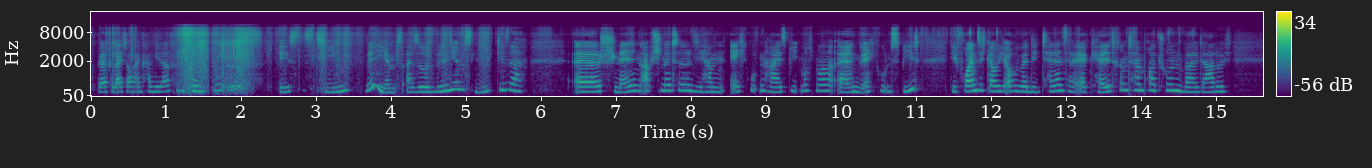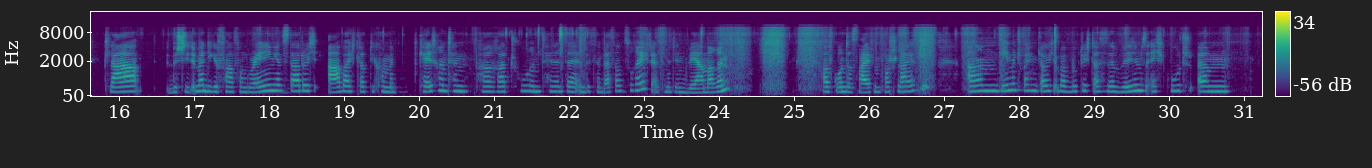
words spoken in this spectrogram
wer vielleicht auch ein Kandidat für die Punkte ist, ist das Team Williams. Also Williams liebt diese äh, schnellen Abschnitte. Die haben einen echt guten Highspeed, muss man, äh, einen echt guten Speed. Die freuen sich, glaube ich, auch über die tendenziell eher kälteren Temperaturen, weil dadurch, klar, besteht immer die Gefahr von Graining jetzt dadurch, aber ich glaube, die kommen mit kälteren Temperaturen tendenziell ein bisschen besser zurecht als mit den wärmeren. Aufgrund des Reifenverschleißes. Ähm, dementsprechend glaube ich aber wirklich, dass der Williams echt gut ähm,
